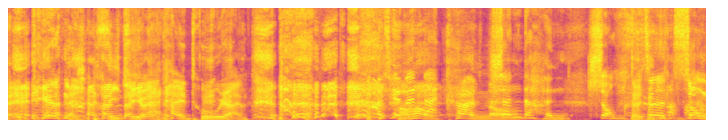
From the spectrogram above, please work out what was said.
因为很像喷的有点太突然，好好看哦，真的很重，对，真的重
